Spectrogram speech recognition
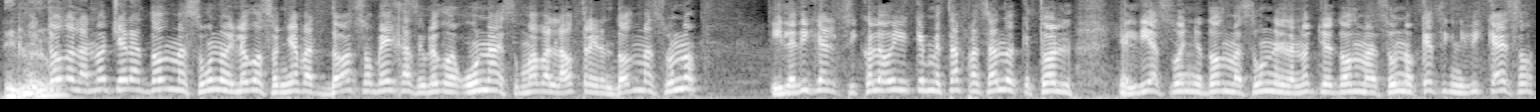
¿Y Y, toda la noche era dos más uno, y luego soñaba dos ovejas, y luego una sumaba a la otra, eran dos más uno. Y le dije al psicólogo, oye, ¿qué me está pasando? Que todo el, el día sueño dos más uno, en la noche dos más uno, ¿qué significa eso?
